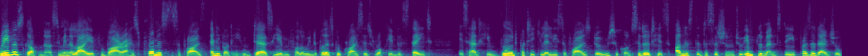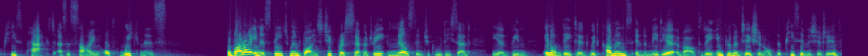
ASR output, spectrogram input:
Rivers Governor Siminalayi Fubara has promised to surprise anybody who dares him following the political crisis rocking the state. He said he would particularly surprise those who considered his honest decision to implement the Presidential Peace Pact as a sign of weakness. Fubara, in a statement by his chief press secretary, Nelson Chukwudi, said he had been inundated with comments in the media about the implementation of the peace initiative,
